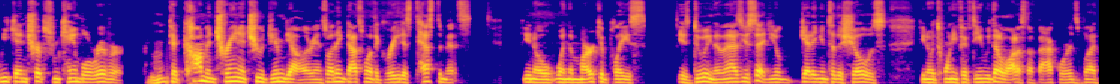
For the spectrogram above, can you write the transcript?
weekend trips from Campbell River mm-hmm. to come and train at Truth Gym Gallery. And so I think that's one of the greatest testaments, you know, when the marketplace is doing that. And as you said, you know, getting into the shows, you know, 2015, we did a lot of stuff backwards, but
